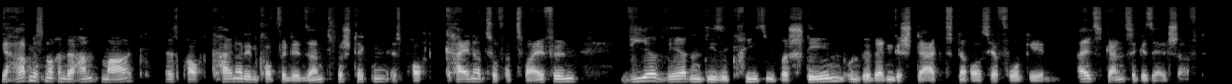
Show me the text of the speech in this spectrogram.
Wir haben es noch in der Hand, Marc. Es braucht keiner den Kopf in den Sand zu stecken. Es braucht keiner zu verzweifeln. Wir werden diese Krise überstehen und wir werden gestärkt daraus hervorgehen als ganze Gesellschaft.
